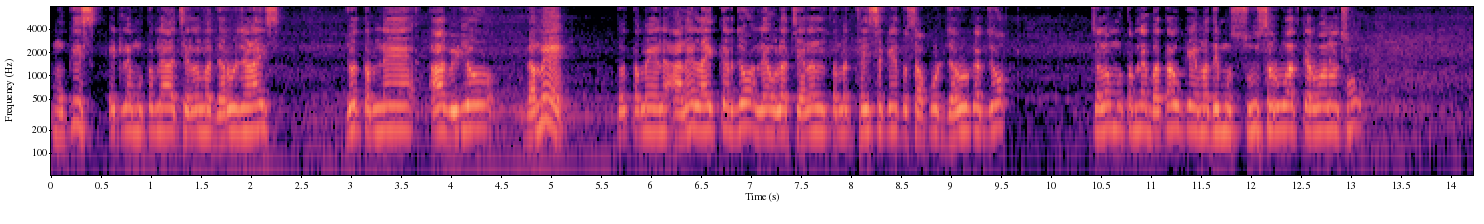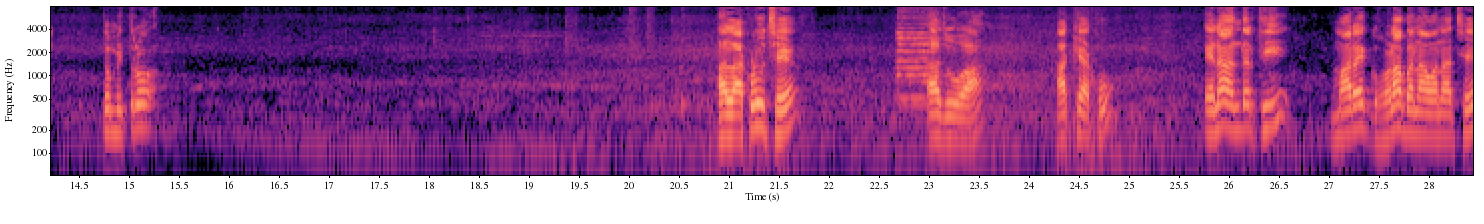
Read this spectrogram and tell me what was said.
મૂકીશ એટલે હું તમને આ ચેનલમાં જરૂર જણાવીશ. જો તમને આ વીડિયો ગમે તો તમે એને આને લાઈક કરજો અને ઓલા ચેનલ તમે થઈ શકે તો સપોર્ટ જરૂર કરજો. ચલો, હું તમને બતાવું કે એમાંથી હું શું શરૂઆત કરવાનો છું. તો મિત્રો, આ લાકડું છે. આ જુઓ, આ આખે આખું. એના અંદરથી મારે ઘોડા બનાવવાના છે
